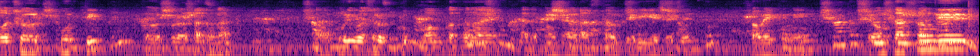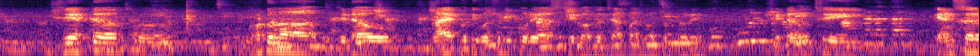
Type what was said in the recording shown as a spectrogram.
বছর পূর্তি তো সুরসাধনা কুড়ি বছর খুব কম কথা নয় এতখানি একটা রাস্তাও পেরিয়ে এসেছে সবাইকে নিয়ে। এবং তার সঙ্গে যে একটা ঘটনা যেটাও প্রায় প্রতি বছরই করে আসছে গত চার পাঁচ বছর ধরে। সেটা হচ্ছে এই ক্যান্সার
